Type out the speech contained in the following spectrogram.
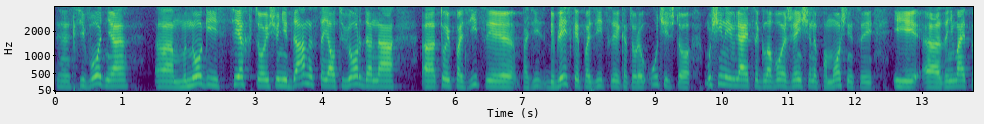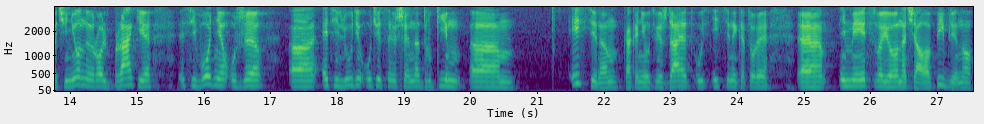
Э, сегодня Э, многие из тех, кто еще недавно стоял твердо на э, той позиции, пози, библейской позиции, которая учит, что мужчина является главой, женщина помощницей и э, занимает подчиненную роль в браке, сегодня уже эти люди учат совершенно другим эм, истинам, как они утверждают, истины, которые э, имеют свое начало в Библии. Но,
